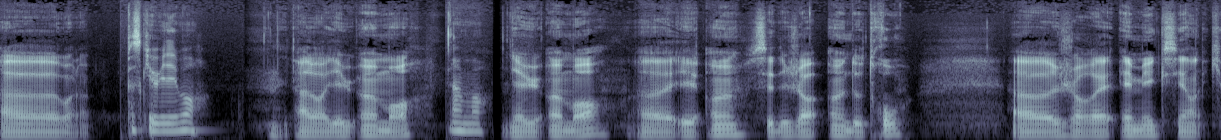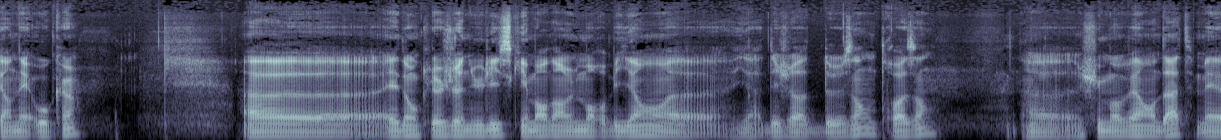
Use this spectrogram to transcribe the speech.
Euh, voilà. Parce qu'il y a eu des morts. Alors, il y a eu un mort. Un mort. Il y a eu un mort. Euh, et un, c'est déjà un de trop. J'aurais aimé qu'il n'y en ait aucun. et donc, le jeune Ulysse qui est mort dans le Morbihan il y a déjà deux ans, trois ans. je suis mauvais en date, mais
